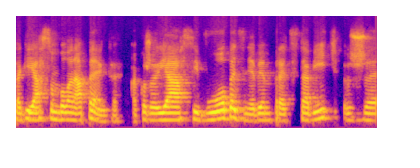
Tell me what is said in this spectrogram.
tak ja som bola na penke. Akože ja si vôbec neviem predstaviť, že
